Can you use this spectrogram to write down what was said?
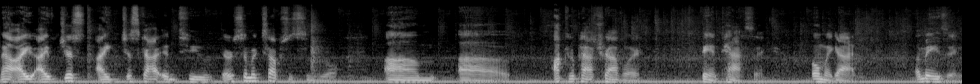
Now I, I just I just got into. There's some exceptions to the rule. Um, uh, Octopath Traveler, fantastic. Oh my god, amazing.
